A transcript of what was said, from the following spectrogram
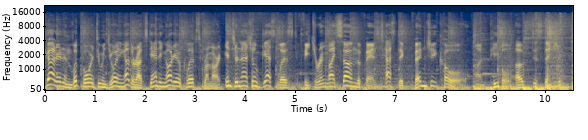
got it, and look forward to enjoying other outstanding audio clips from our international guest list featuring my son, the fantastic Benji Cole, on People of Distinction.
